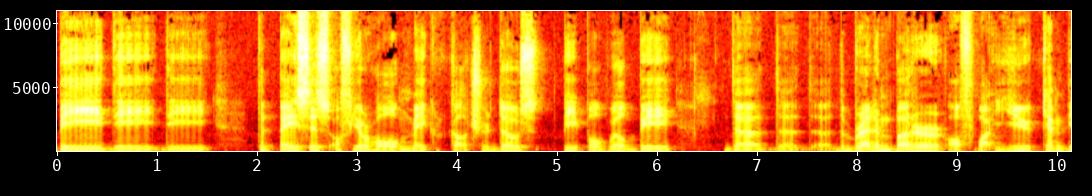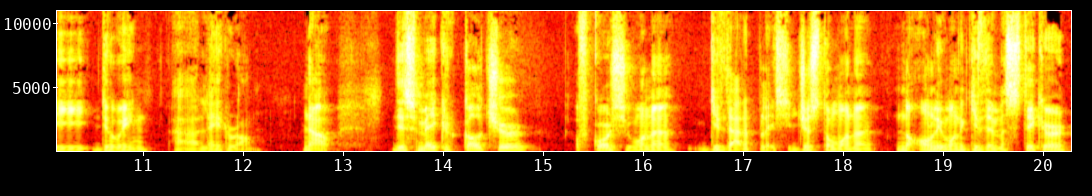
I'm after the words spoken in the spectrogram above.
be the the the basis of your whole maker culture. Those people will be the the the, the bread and butter of what you can be doing uh, later on now this maker culture of course you want to give that a place. You just don't want to not only want to give them a sticker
